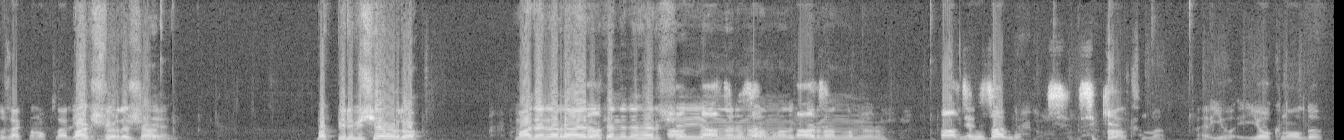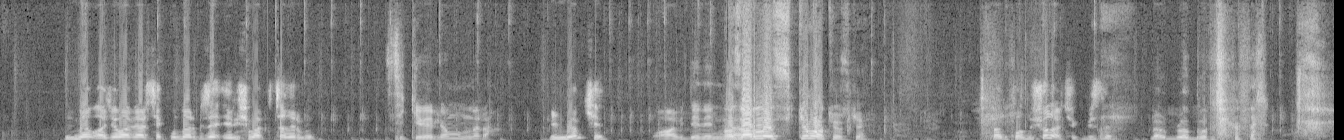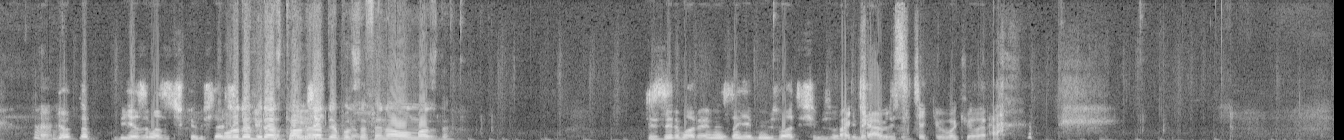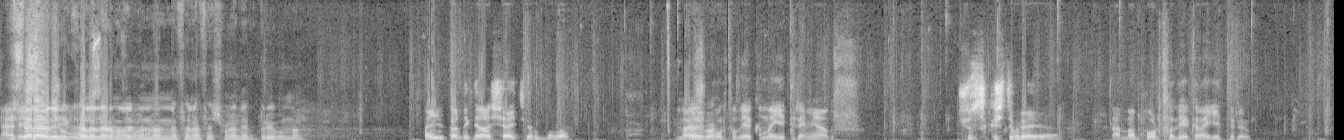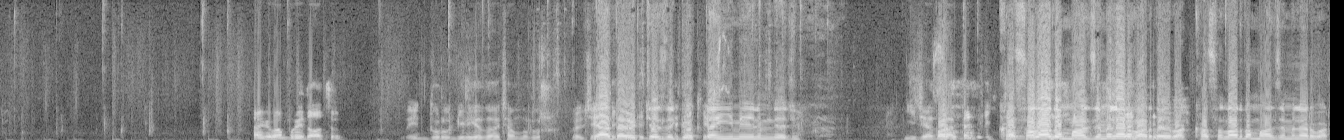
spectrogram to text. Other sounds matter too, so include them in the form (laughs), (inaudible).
Uzaktan oklarla Bak indirecek şurada şu an. Bak biri bir şey vurdu. Madenlerden ayrılırken neden her şeyi Al- altınız yanlarına var mı? almadıklarını Altın. anlamıyorum. Altınız var mı? S- Sikke. Altın mı? Ay, Yok ne oldu? Bilmem acaba versek bunlar bize erişim hakkı tanır mı? Sikke veriliyor mu bunlara? Bilmiyorum ki. Abi denenin. Nazarla sikke mi atıyoruz ki? Bak konuşuyorlar çünkü bizle. (laughs) Ben bla (laughs) Yok da bir yazı mazı çıkıyor. Bir şeyler Burada çıkıyor. biraz tamirat yiyecek yapılsa fena olmazdı. Dizlerim ağrıyor en azından yemeğimiz var ateşimiz var. Bak Yemek kabri yiyoruz. gibi bakıyorlar. (laughs) Evdeki çok uğraşsın kalelerimize da. bilmem ne falan feşmekan deyip duruyor bunlar. Ben yukarıdakileri aşağı itiyorum baba. Ben Dayı şu bak. portalı yakına getireyim ya dur. Şu sıkıştı buraya ya. Ben ben portalı yakına getiriyorum. Kanka ben burayı dağıtırım. E, dur bilgi dağıtacağım dur dur. Ölecek Ya dağıtacağız da yeriz. yemeyelim diyeceğim. Yiyeceğiz Bak, zaten. Kasalarda malzemeler var dayı bak. Kasalarda malzemeler var.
